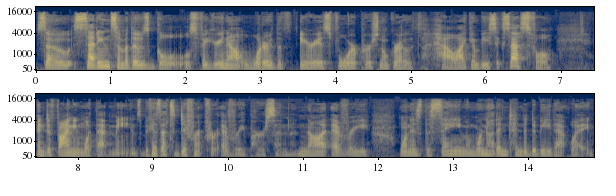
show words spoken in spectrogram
So setting some of those goals, figuring out what are the areas for personal growth, how I can be successful and defining what that means because that's different for every person. Not everyone is the same, and we're not intended to be that way.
